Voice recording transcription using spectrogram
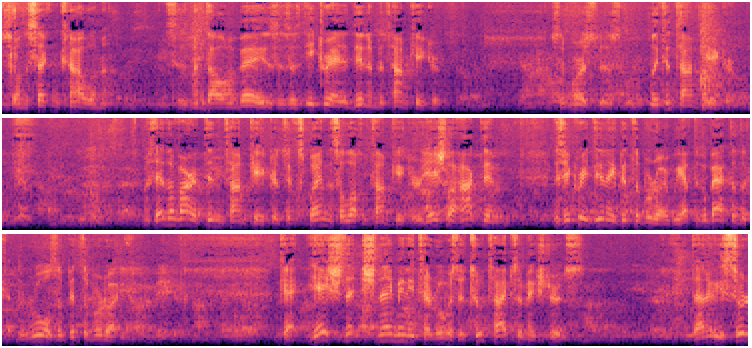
So in the second column, it says Mendalam Beis, it says Ikre Adinim B'Tam Keker. So more is Litin Tam Keker. Mestei Lavar Din Tam Keker. To explain this halach of Tam Keker, Yesh Lahaktim is Ikre Din Bitla Baroy. We have to go back to the, the rules of Bitla Baroy. Okay, Yesh Shnei Mini Teru there are two types of mixtures. Then in case where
